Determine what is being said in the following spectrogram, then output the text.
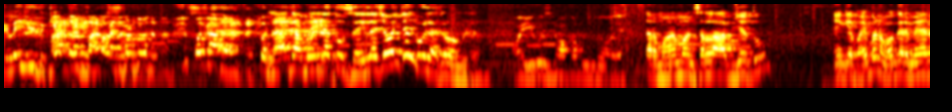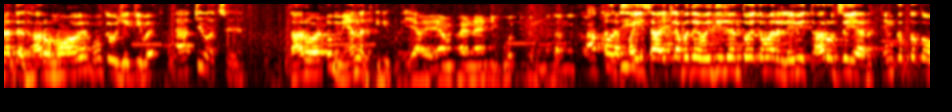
લઈ લીધું ક્યાં બગાડે છે પણ નાગા મહિના તું સહેલા જવા ક્યાં બોલ્યા કરવા માંડ્યો હવે યુઝ ન કરવું જોઈએ તાર માણ સલાહ આપજે તું એમ કે ભાઈ બન વગર મહેનતે ધારો ન આવે હું કેવું જેકી ભાઈ સાચી વાત છે તારો આટલું મહેનત કરી ભાઈ એમ ફાઈ નાઇન્ટી ગોતી દે મજા નથી આખો પૈસા એટલા બધા વધી જાય તોય તમારે લેવી થારું છે યાર એમ કરતો તો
